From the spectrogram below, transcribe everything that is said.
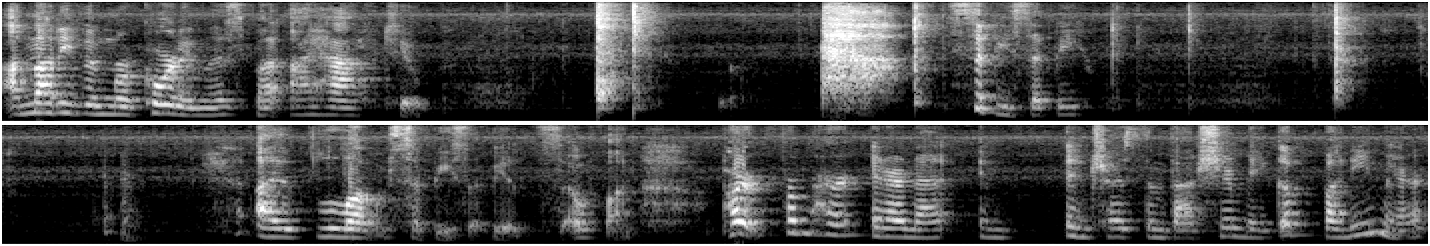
I'm not even recording this, but I have to. sippy sippy. I love Sippy Sippy. It's so fun. Apart from her internet in interest in fashion makeup, Bunny Mare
